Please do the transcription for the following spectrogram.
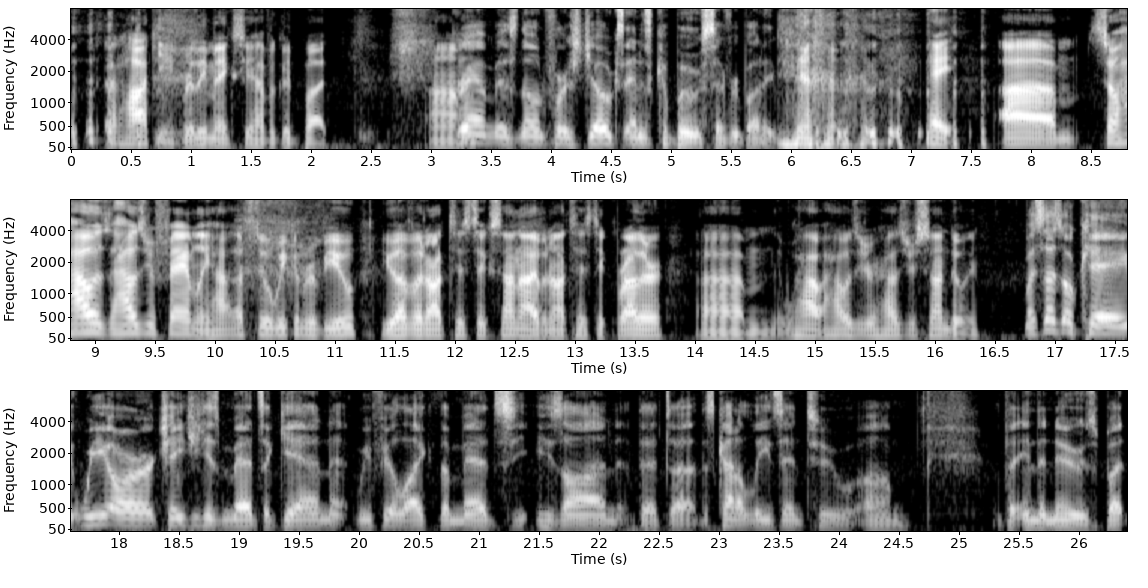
that hockey really makes you have a good butt. Um, Graham is known for his jokes and his caboose. Everybody. hey, um, so how's how's your family? How, let's do a weekend review. You have an autistic son. I have an autistic brother. Um, how how's your how's your son doing? My son's okay. We are changing his meds again. We feel like the meds he's on that uh, this kind of leads into um, the in the news, but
